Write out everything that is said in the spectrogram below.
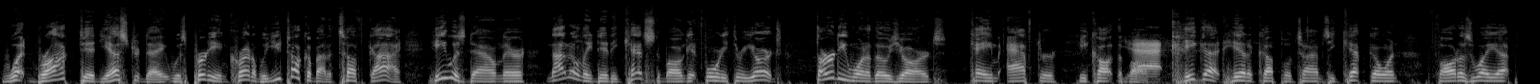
What Brock did yesterday was pretty incredible. You talk about a tough guy. He was down there. Not only did he catch the ball and get 43 yards, 31 of those yards came after he caught the ball. He got hit a couple of times. He kept going, fought his way up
